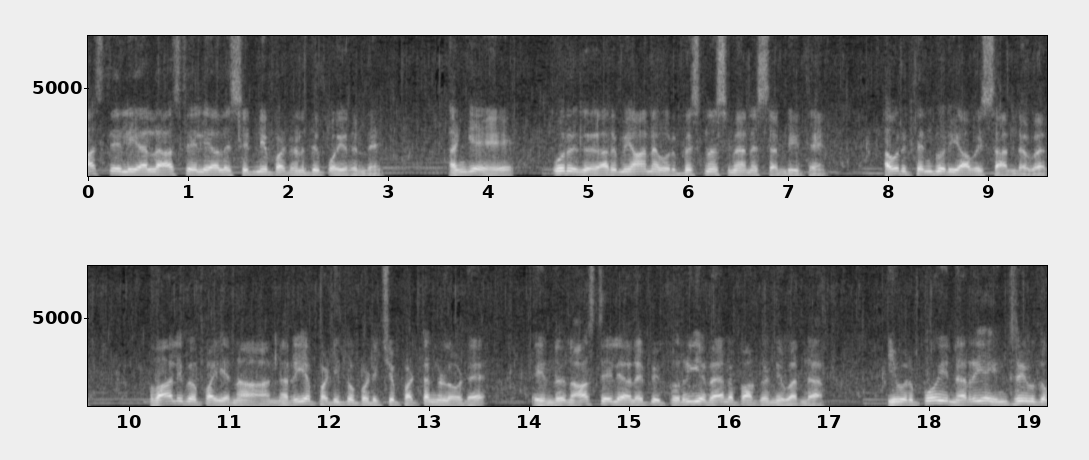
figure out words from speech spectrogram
ஆஸ்திரேலியாவில் ஆஸ்திரேலியாவில் சிட்னி பட்டணத்துக்கு போயிருந்தேன். அங்கே ஒரு அருமையான ஒரு பிஸ்னஸ் மேனை சந்தித்தேன். அவர் தென்கொரியாவை சார்ந்தவர். வாலிப பையனாக நிறைய படிப்பு படித்து பட்டங்களோட இன்று ஆஸ்திரேலியாவில் போய் பெரிய வேலை பார்க்கணுன்னு வந்தார். இவர் போய் நிறைய இன்டர்வியூக்கு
